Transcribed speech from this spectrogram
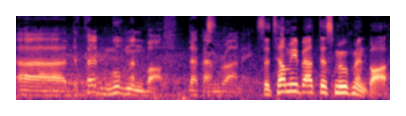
uh, the third movement BOF that I'm running. So tell me about this movement BOF.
